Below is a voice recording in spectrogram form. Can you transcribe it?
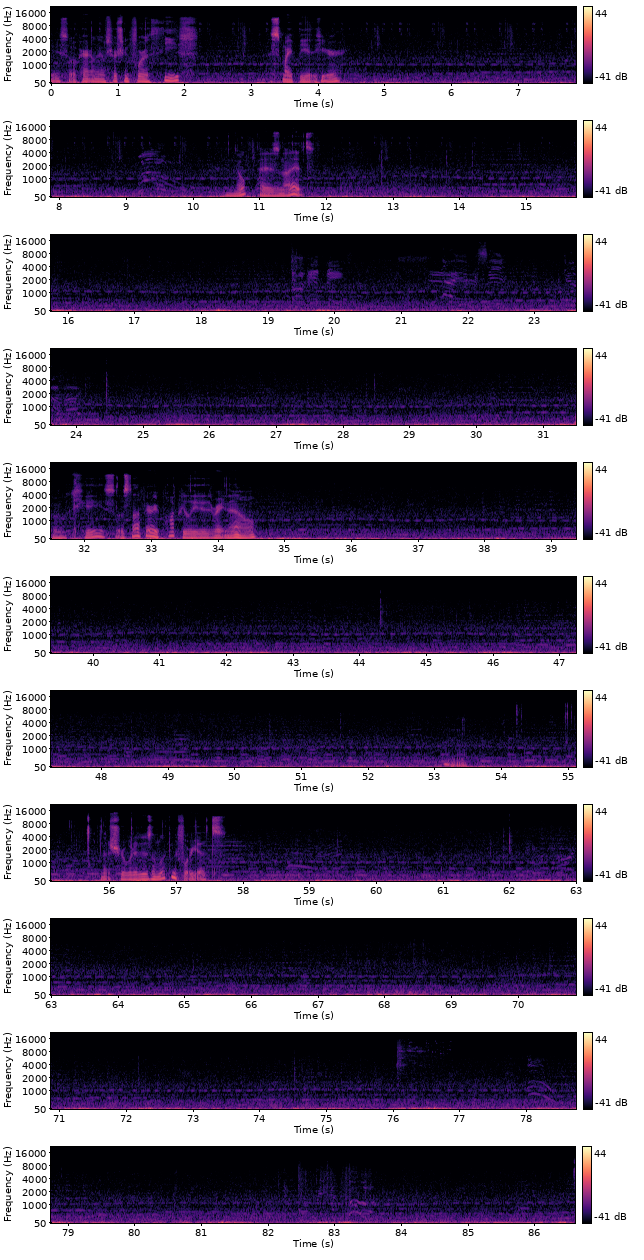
Okay, so apparently I'm searching for a thief. This might be it here. Nope, that is not it. So it's not very populated right now. Hmm. Not sure what it is I'm looking for yet.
